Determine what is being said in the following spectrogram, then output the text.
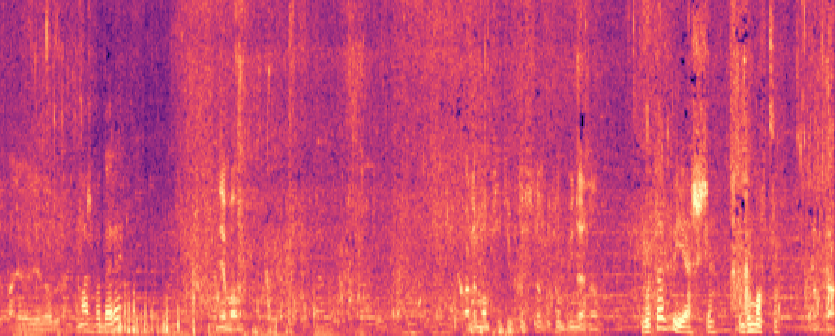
To chyba nie będzie dobre. Masz wodery? Nie mam. Ale mam przeciwdeszczowy kombinezon. No to wbijasz się. Gumowca. Dobra.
